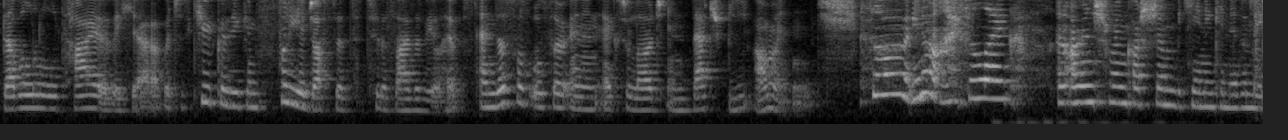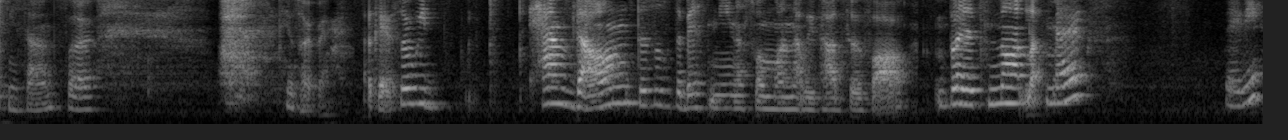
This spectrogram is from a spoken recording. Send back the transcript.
double little tie over here, which is cute because you can fully adjust it to the size of your hips. And this was also in an extra large in batch B orange. So, you know, I feel like an orange swimming costume bikini can never make me sad, so here's hoping. Okay, so we, hands down, this is the best Neema Swim one that we've had so far. But it's not like, Megs? Baby?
